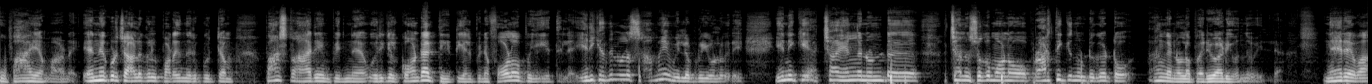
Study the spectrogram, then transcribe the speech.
ഉപായമാണ്. എന്നെക്കുറിച്ച് ആളുകൾ പറയുന്നൊരു കുറ്റം പാസ്റ്റർ ആരെയും പിന്നെ ഒരിക്കൽ കോൺടാക്ട് കിട്ടിയാൽ പിന്നെ ഫോളോ അപ്പ് ചെയ്യത്തില്ല. എനിക്കതിനുള്ള സമയമില്ല പ്രിയമുള്ളവരെ. എനിക്ക് അച്ഛാ എങ്ങനുണ്ട്? അച്ഛന് സുഖമാണോ? പ്രാർത്ഥിക്കുന്നുണ്ട് കേട്ടോ. അങ്ങനെയുള്ള പരിപാടിയൊന്നുമില്ല നേരെ വാ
